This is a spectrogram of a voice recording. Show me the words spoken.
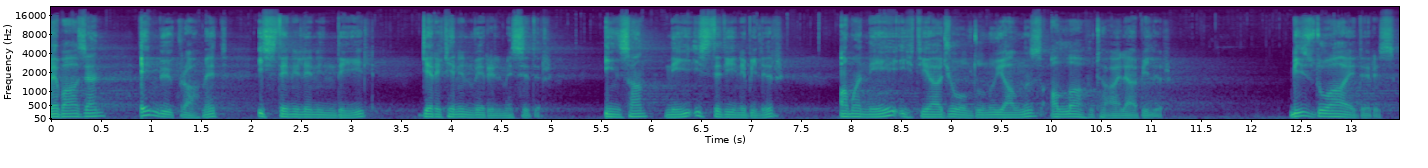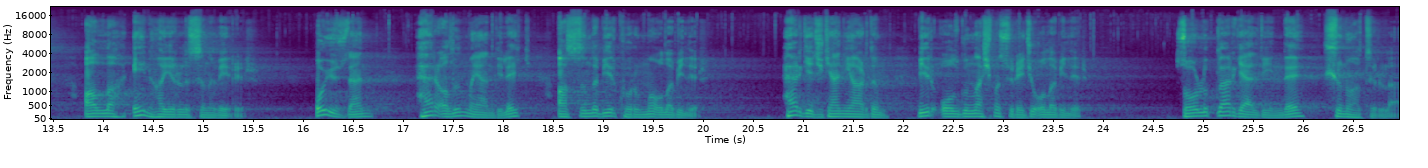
Ve bazen en büyük rahmet istenilenin değil, gerekenin verilmesidir. İnsan neyi istediğini bilir ama neye ihtiyacı olduğunu yalnız Allahu Teala bilir. Biz dua ederiz. Allah en hayırlısını verir. O yüzden her alınmayan dilek aslında bir korunma olabilir. Her geciken yardım bir olgunlaşma süreci olabilir. Zorluklar geldiğinde şunu hatırla.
